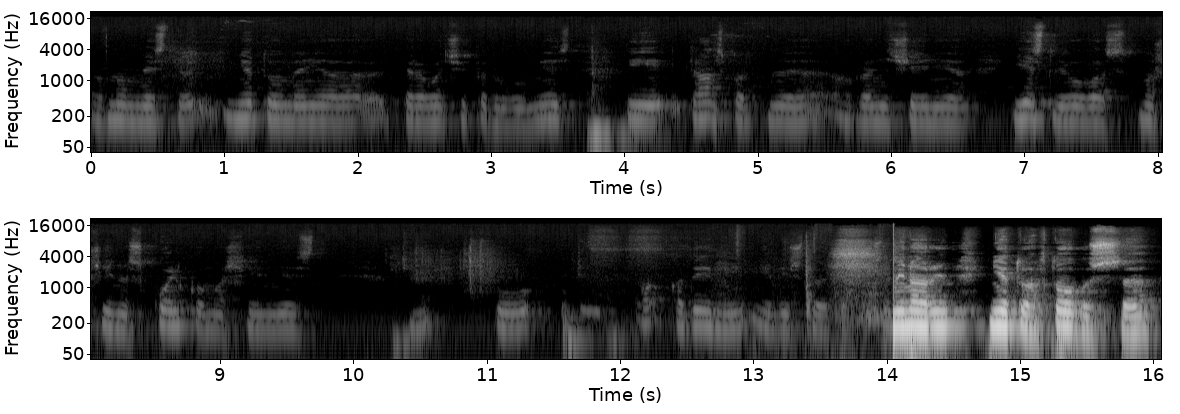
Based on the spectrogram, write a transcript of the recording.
в одном месте, нет у меня переводчика в другом месте, и транспортные ограничения, есть ли у вас машины, сколько машин есть у академии или что это. В семинаре нету автобуса,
